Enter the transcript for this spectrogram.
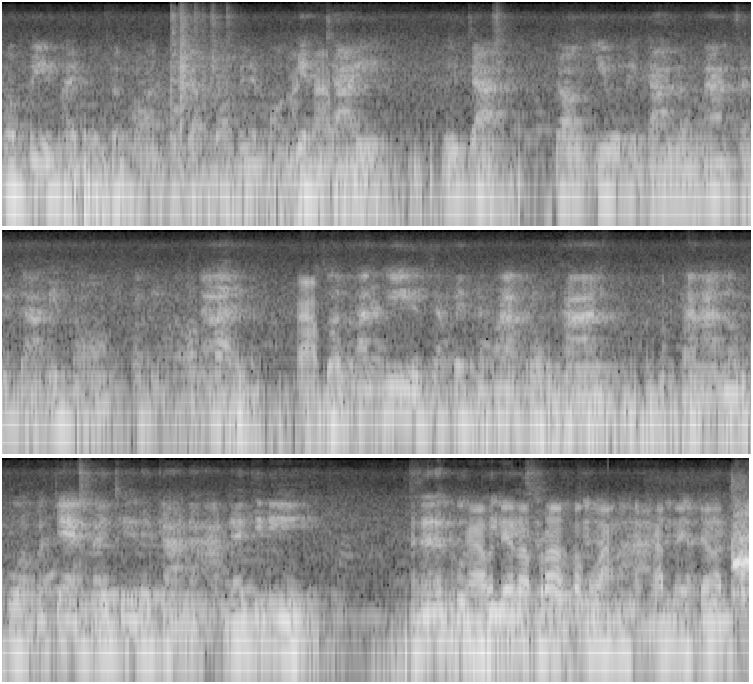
คอฟฟี่ไผ่พงศธรจะจับจองเป็นเจ้าของเกียรติใจ หรือจะจองคิวในการลงหน้าสาริกาลิ้นทองก็ติดต่อได้ครับส่วนท่านที่จะเป็นเจ้าภาพโรงทานอาหารนมครัวก็แจ้งรายชื่อรายการอาหารได้ที่นี่คณะนักบุญครับวันที่นี้ไม่สะดวกรอบๆกลางวันนะครับในเจ้าหน้าที่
